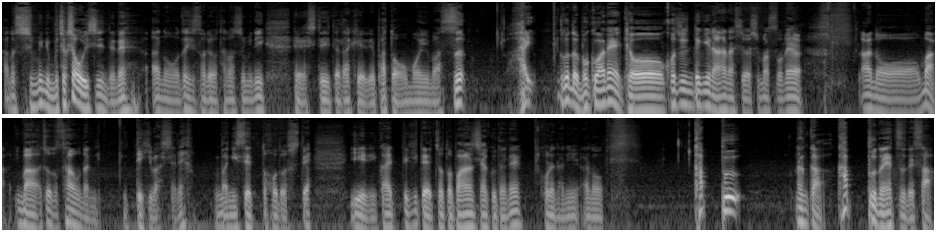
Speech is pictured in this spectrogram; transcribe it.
あの、新メニューむちゃくちゃ美味しいんでね、あの、ぜひそれを楽しみに、えーしていただければと思います。はい。ということで僕はね、今日、個人的な話をしますとね、あのーまあ、今、ちょっとサウナに行ってきましてね。まあ、2セットほどして、家に帰ってきて、ちょっと晩酌でね、これ何？あの、カップ、なんか、カップのやつでさ、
